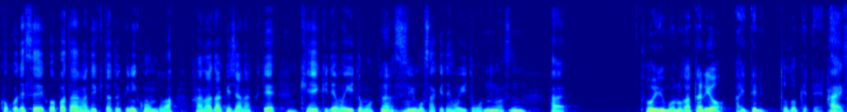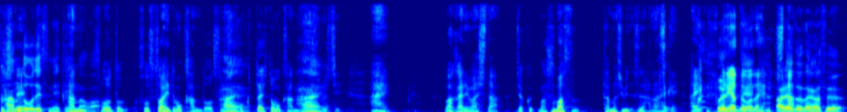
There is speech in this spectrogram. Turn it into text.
ここで成功パターンができた時に今度は花だけじゃなくてケーキでもいいと思ってますし、お酒でもいいと思ってます。はい、そういう物語を相手に届けて、はい感動ですねテーマは。感そうとそうすると相手も感動するし、はい。送った人も感動するし。はい。わ、かりました。じゃますます楽しみですね話すけ。はい、ありがとうございました。ありがとうございます。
